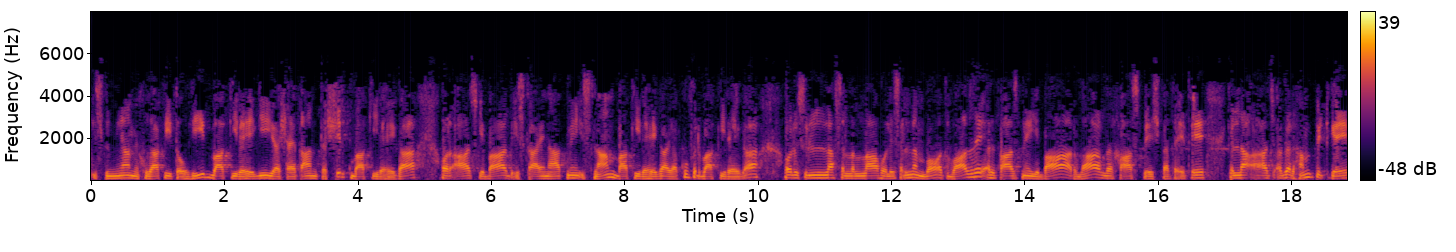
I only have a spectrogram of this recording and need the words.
اس دنیا میں خدا کی توحید باقی رہے گی یا شیطان کا شرک باقی رہے گا اور آج کے بعد اس کائنات میں اسلام باقی رہے گا یا کفر باقی رہے گا اور رسول اللہ صلی اللہ علیہ وسلم بہت واضح الفاظ میں یہ بار بار درخواست پیش کر رہے تھے کہ اللہ آج اگر ہم پٹ گئے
